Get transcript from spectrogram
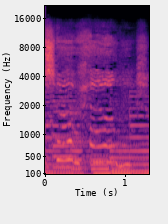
Show him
